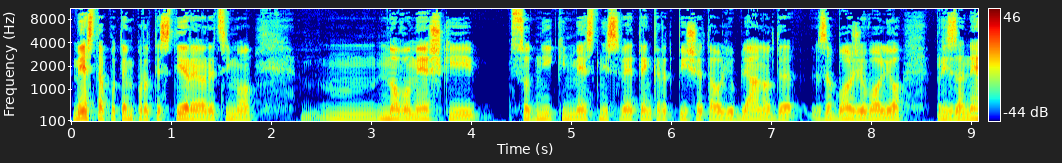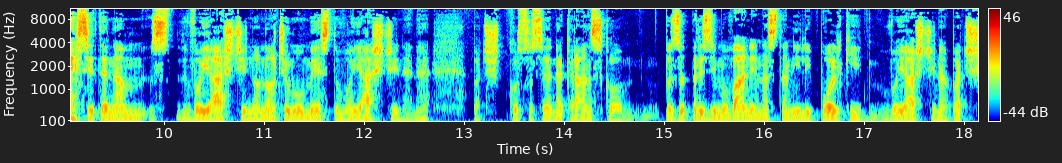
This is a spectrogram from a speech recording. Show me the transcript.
Mesta potem protestirajo, recimo novomeški sodnik in mestni svet enkrat pišeta v Ljubljano, da za božjo voljo prizanesite nam vojaščino, nočemo v mestu vojaščine. Ne. Pač, ko so se na Kransko za prezimovanje nastanili polki, vojaščina pač.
